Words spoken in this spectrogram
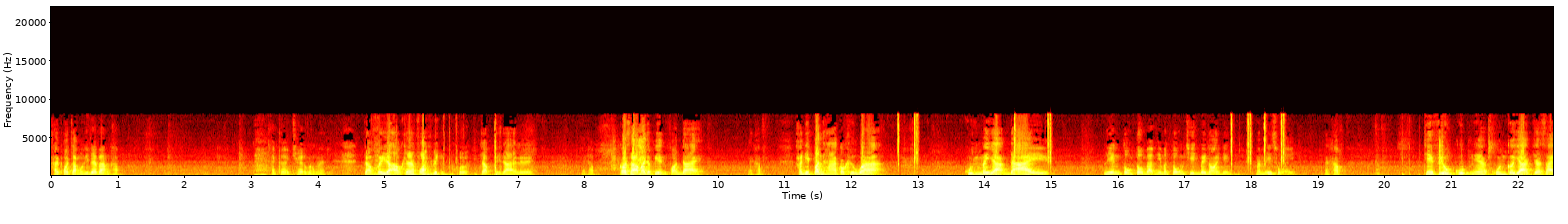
ใครพอจำตรงนี้ได้บ้างครับถ้าเคยเจอบ้างไหมจำไม่ได้เอาแค่ฟอนต์เป็นจำไม่ได้เลยนะครับ ก็สามารถจะเปลี่ยนฟอนต์ได้นะครับ คราวนี้ปัญหาก็คือว่า คุณไม่อยากได้เรียงตรงๆแบบนี้มันตรงชิ้นไปหน่อยหนึ่งมันไม่สวยนะครับ ที่ฟิลกรุ๊ปเนี่ยคุณก็อยากจะใส่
